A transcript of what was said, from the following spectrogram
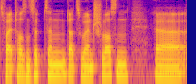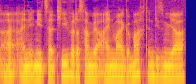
2017 dazu entschlossen, äh, eine Initiative, das haben wir einmal gemacht in diesem Jahr,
